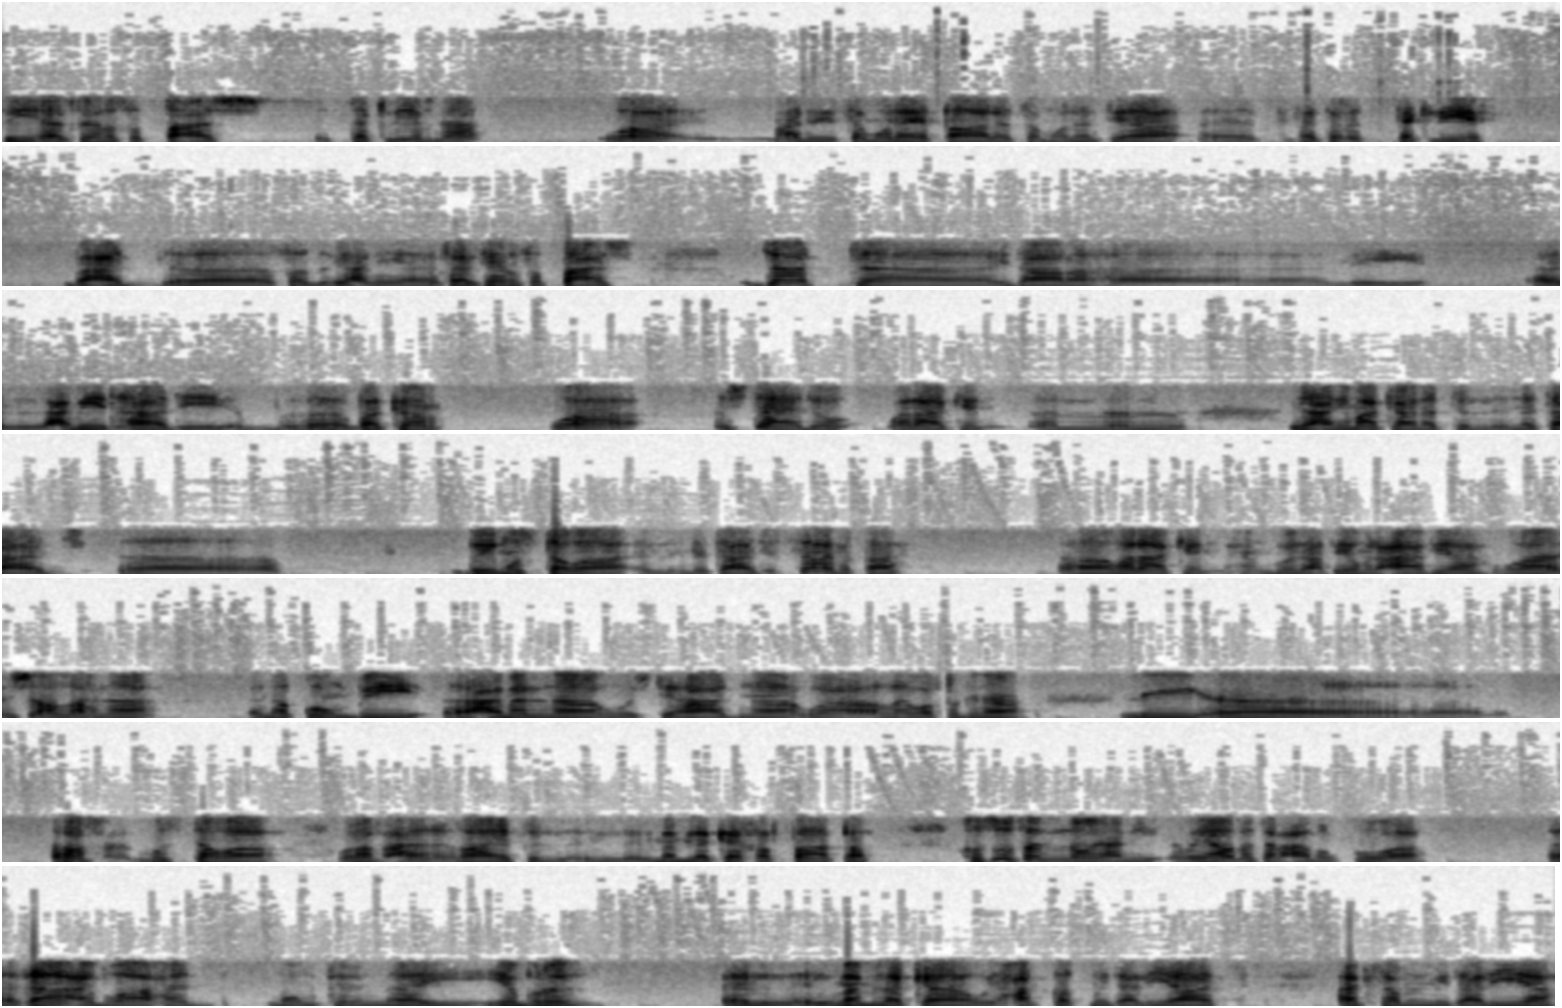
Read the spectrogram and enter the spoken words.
في 2016 تكليفنا وما ادري يسمونها إقالة يسمونها انتهاء فترة التكليف بعد يعني في 2016 جاءت آه، آه، للعميد هادي بكر واجتهدوا ولكن يعني ما كانت النتائج آه، بمستوى النتائج السابقة. ولكن نقول يعطيهم العافية وإن شاء الله إحنا نقوم بعملنا واجتهادنا والله يوفقنا لرفع مستوى ورفع راية المملكة خفاقة. خصوصا إنه يعني رياضة ألعاب القوى لاعب واحد ممكن إنه يبرز المملكة ويحقق ميداليات أكثر من ميدالية.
